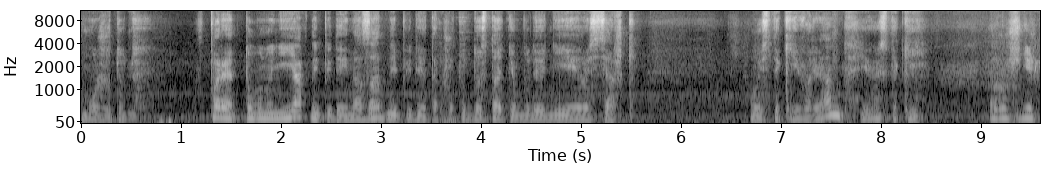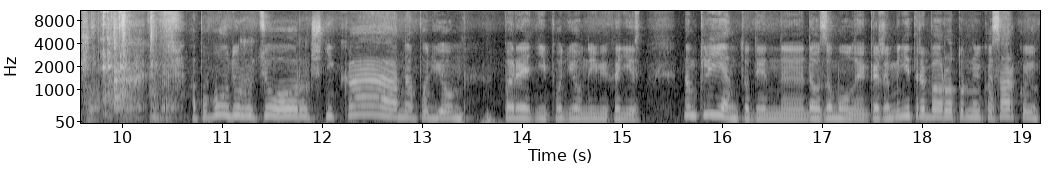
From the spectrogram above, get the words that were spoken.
може тут вперед то воно ніяк не піде і назад не піде, так що тут достатньо буде однієї розтяжки. Ось такий варіант і ось такий ручничок. А по поводу цього ручника на подйом, передній подйомний механізм, нам клієнт один е, дав замовлення, каже, мені треба роторною косаркою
